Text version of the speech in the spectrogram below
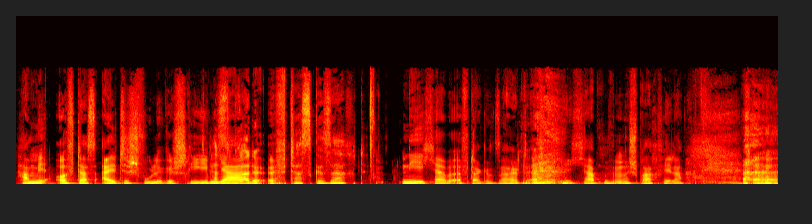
haben mir öfters alte Schwule geschrieben. Hast ja, du gerade öfters gesagt? Nee, ich habe öfter gesagt, ähm, ich habe einen Sprachfehler, äh,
